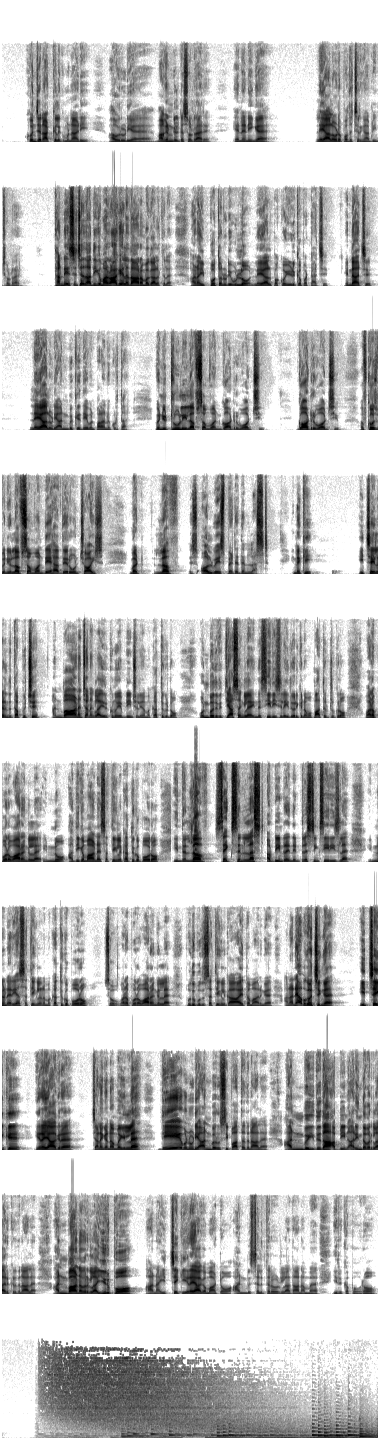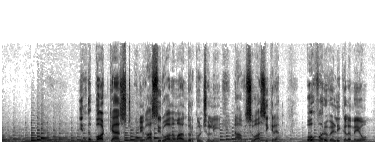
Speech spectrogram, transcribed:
கொஞ்ச நாட்களுக்கு முன்னாடி அவருடைய மகன்கள்கிட்ட சொல்கிறாரு என்ன நீங்கள் லேயாலோட புதைச்சிருங்க அப்படின்னு சொல்கிறாரு தான் நேசித்தது அதிகமாக ராகேல தான் ஆரம்ப காலத்தில். ஆனால் இப்போது தன்னுடைய உள்ளம் லேயால் பக்கம் இழுக்கப்பட்டாச்சு. என்ன ஆச்சு லேயாலுடைய அன்புக்கு தேவன் பலனை கொடுத்தார். When you truly love someone God rewards you God rewards you of course when you love someone they have their own choice but love is always better then lust இன்னைக்கு இச்சையிலேருந்து தப்பிச்சு அன்பான ஜனங்களாக இருக்கணும் எப்படின்னு சொல்லி நம்ம கற்றுக்கிட்டோம் ஒன்பது வித்தியாசங்களை இந்த சீரீஸில் இது வரைக்கும் நம்ம பார்த்துட்ருக்குறோம் வரப்போகிற வாரங்களில் இன்னும் அதிகமான சத்தியங்களை கற்றுக்க போகிறோம் இந்த லவ் செக்ஸ் அண்ட் லஸ்ட் அப்படின்ற இந்த இன்ட்ரெஸ்டிங் சீரீஸில் இன்னும் நிறையா சத்தியங்களை நம்ம கற்றுக்க போகிறோம் ஸோ வரப்போகிற வாரங்களில் புது புது சத்தியங்களுக்காக ஆயத்தமாக இருங்க. ஆனால் ஞாபகம் வச்சுங்க இச்சைக்கு இரையாகிற ஜனங்க நம்ம இல்லை தேவனுடைய அன்பை ருசி பார்த்ததுனால அன்பு இதுதான் அப்படின்னு அறிந்தவர்களாக இருக்கிறதுனால அன்பானவர்களாக இருப்போம் ஆனால் இச்சைக்கு இரையாக மாட்டோம் அன்பு செலுத்துகிறவர்களாக தான் நம்ம இருக்க போகிறோம் இந்த பாட்காஸ்ட் உங்களுக்கு ஆசீர்வாதமாக இருந்திருக்கும்னு சொல்லி நான் விசுவாசிக்கிறேன். ஒவ்வொரு வெள்ளிக்கிழமையும்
